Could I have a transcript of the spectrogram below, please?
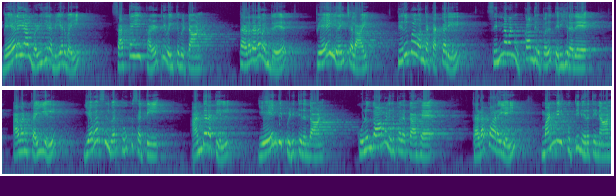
வேலையால் வழிகிற வியர்வை சட்டையை கழற்றி வைத்து விட்டான் தடதடவென்று பேய் இறைச்சலாய் திரும்ப வந்த டக்கரில் சின்னவன் உட்கார்ந்திருப்பது தெரிகிறது. அவன் கையில் எவர் சில்வர் தூக்கு சட்டி. அந்தரத்தில் ஏந்தி பிடித்திருந்தான். குலுங்காமல் இருப்பதற்காக கடப்பாறையை மண்ணில் குத்தி நிறுத்தினான்.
